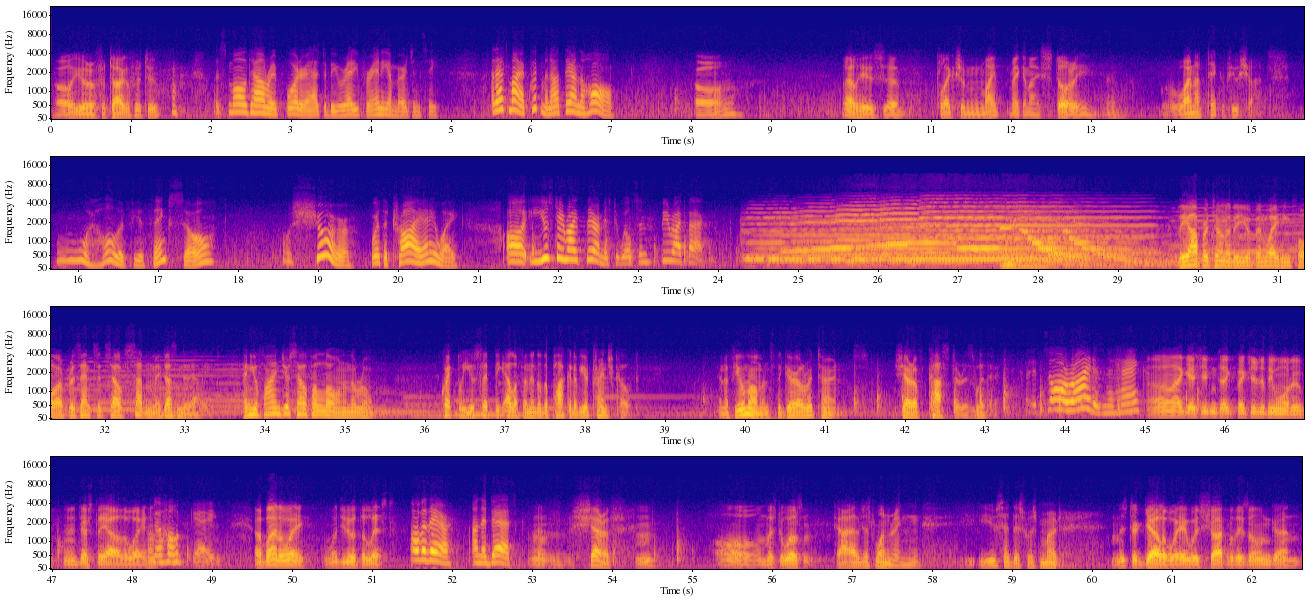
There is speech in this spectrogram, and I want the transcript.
Oh, you're a photographer, too? A small town reporter has to be ready for any emergency. That's my equipment out there in the hall. Oh? Well, his uh, collection might make a nice story. Uh, why not take a few shots? Well, if you think so. Well, sure. Worth a try anyway. Uh, you stay right there, Mr. Wilson. Be right back. The opportunity you've been waiting for presents itself suddenly, doesn't it, Elliot? And you find yourself alone in the room. Quickly, you slip the elephant into the pocket of your trench coat. In a few moments, the girl returns. Sheriff Coster is with her. It's all right, right, isn't it, Hank? Oh, I guess you can take pictures if you want to. Uh, just stay out of the way, huh? Okay. Uh, by the way, what'd you do with the list? Over there, on the desk. Uh, Sheriff, Hmm? Oh, Mr. Wilson. I was just wondering. You said this was murder. Mr. Galloway was shot with his own gun.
